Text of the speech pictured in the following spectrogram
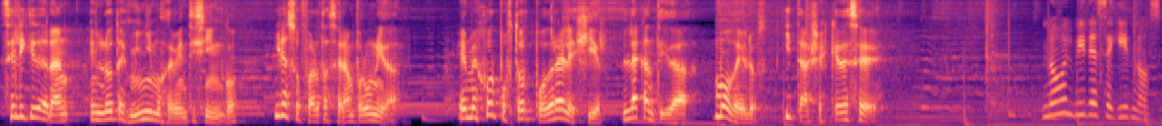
Se liquidarán en lotes mínimos de 25 y las ofertas serán por unidad. El mejor postor podrá elegir la cantidad, modelos y talles que desee. No olvides seguirnos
